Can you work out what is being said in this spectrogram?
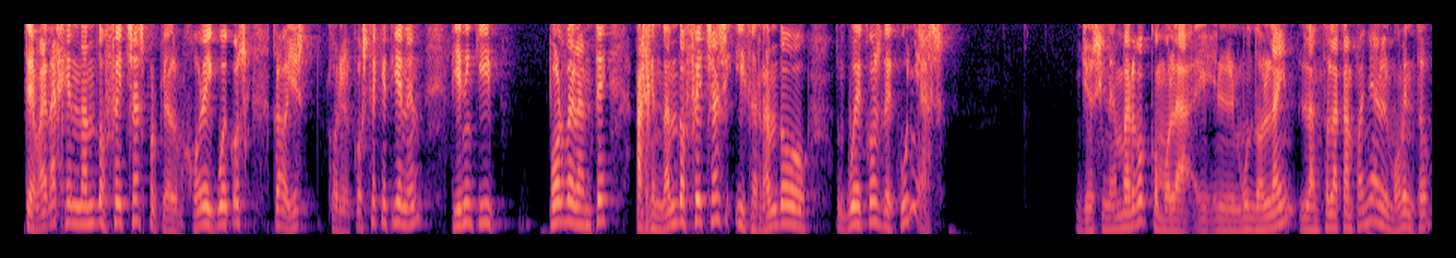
te van agendando fechas porque a lo mejor hay huecos. Claro, ellos con el coste que tienen, tienen que ir por delante agendando fechas y cerrando huecos de cuñas. Yo, sin embargo, como la, en el mundo online, lanzo la campaña en el momento.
